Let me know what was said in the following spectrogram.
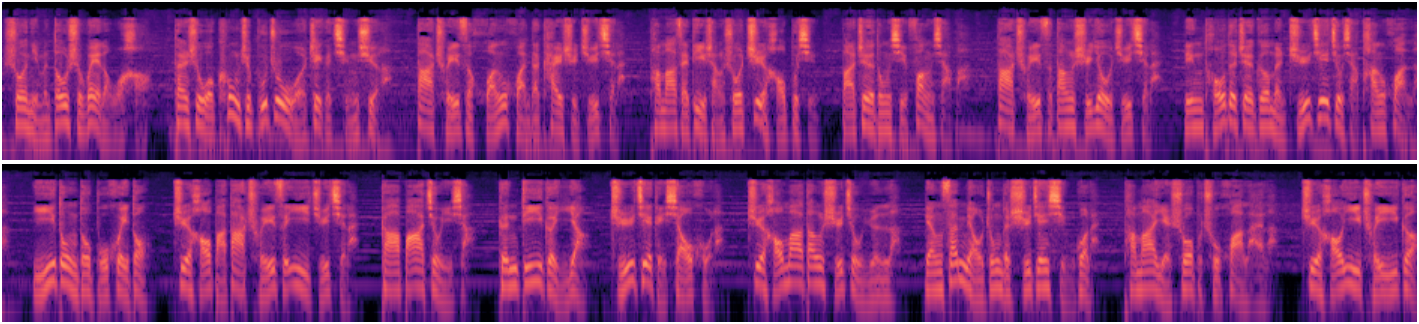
说：“你们都是为了我好，但是我控制不住我这个情绪了。”大锤子缓缓的开始举起来，他妈在地上说：“志豪不行，把这东西放下吧。”大锤子当时又举起来，领头的这哥们直接就下瘫痪了。一动都不会动，志豪把大锤子一举起来，嘎巴就一下，跟第一个一样，直接给销户了。志豪妈当时就晕了，两三秒钟的时间醒过来，他妈也说不出话来了。志豪一锤一个，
